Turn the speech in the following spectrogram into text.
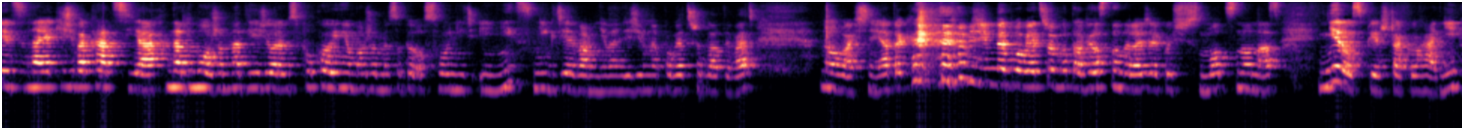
więc na jakichś wakacjach nad morzem, nad jeziorem spokojnie możemy sobie osłonić i nic, nigdzie Wam nie będzie zimne powietrze wlatywać. No właśnie, ja tak w zimne powietrze, bo ta wiosna na razie jakoś mocno nas nie rozpieszcza, kochani.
